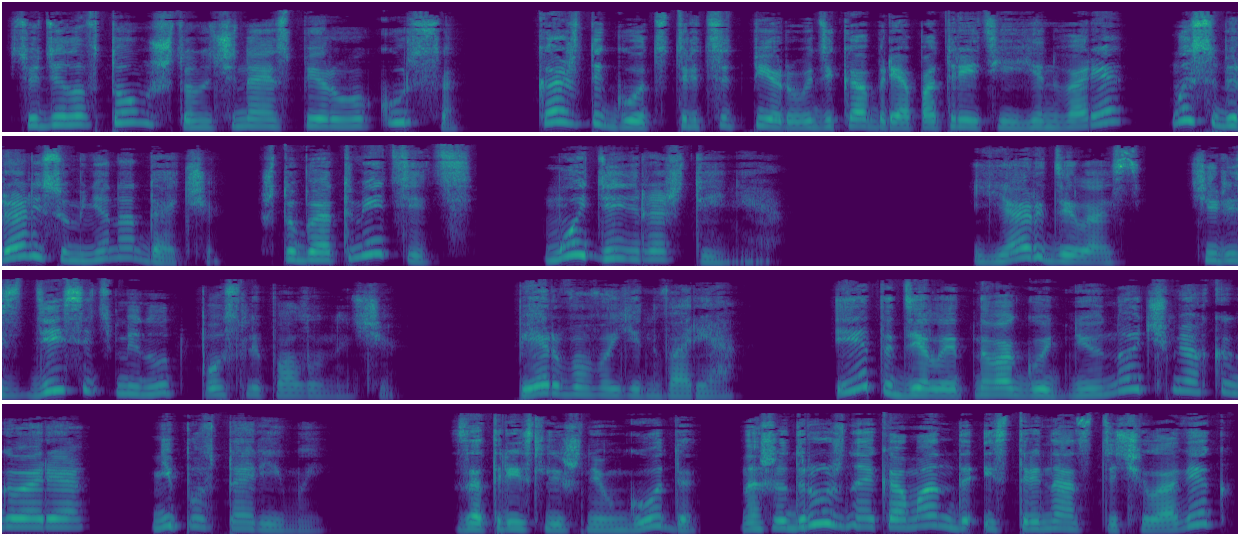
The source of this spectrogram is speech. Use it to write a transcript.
Все дело в том, что, начиная с первого курса, каждый год с 31 декабря по 3 января мы собирались у меня на даче, чтобы отметить мой день рождения. Я родилась через 10 минут после полуночи, 1 января. И это делает новогоднюю ночь, мягко говоря, неповторимой. За три с лишним года наша дружная команда из 13 человек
